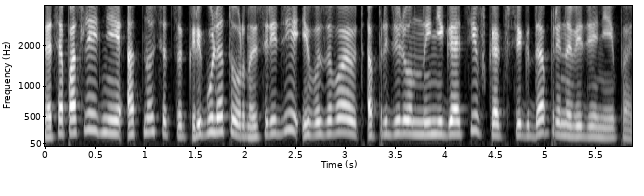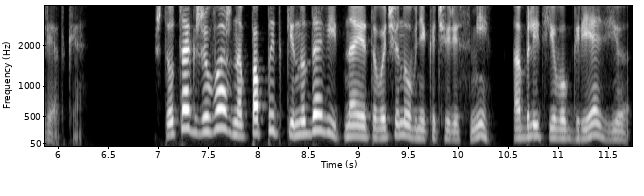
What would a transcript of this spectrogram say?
хотя последние относятся к регуляторной среде и вызывают определенный негатив, как всегда при наведении порядка. Что также важно, попытки надавить на этого чиновника через СМИ, облить его грязью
